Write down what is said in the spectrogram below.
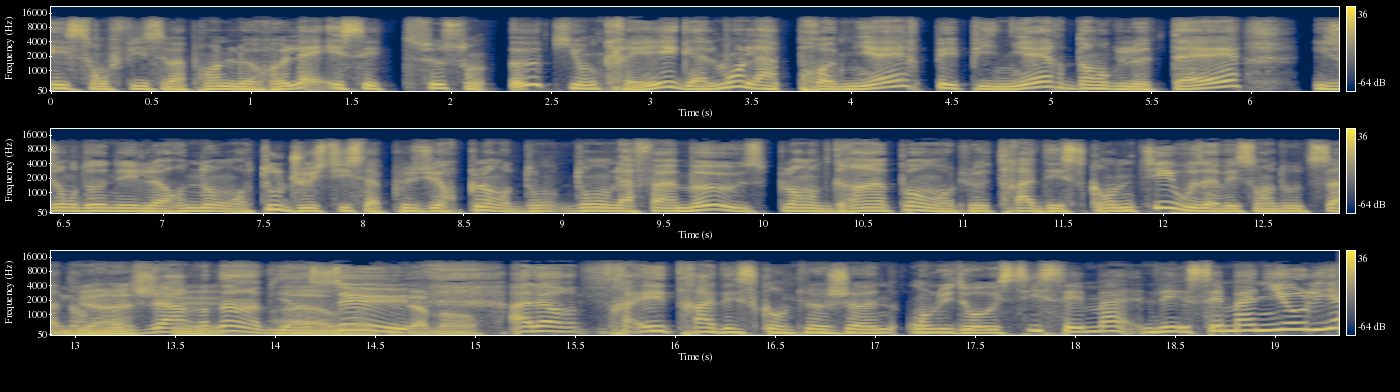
et son fils va prendre le relais et ce sont eux qui ont créé également la première pépinière d'Angleterre. Ils ont donné leur nom en toute justice à plusieurs plantes, dont, dont la fameuse plante grimpante, le Tradescanti. Vous avez sans doute ça dans Bien votre sûr. jardin, bien Ah sûr. Évidemment. Alors, Tra- et Tradescant le jeune, on lui doit aussi ses, ma- les- ses magnolias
